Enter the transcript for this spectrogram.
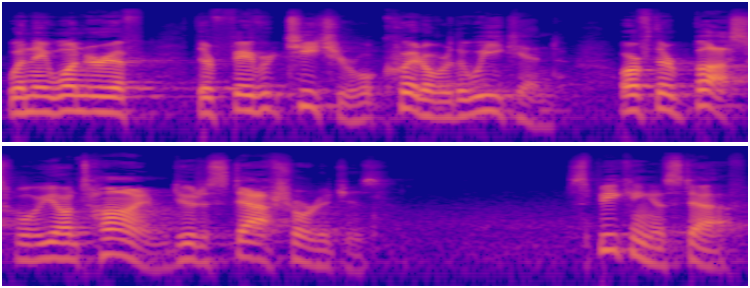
when they wonder if their favorite teacher will quit over the weekend or if their bus will be on time due to staff shortages. Speaking of staff,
